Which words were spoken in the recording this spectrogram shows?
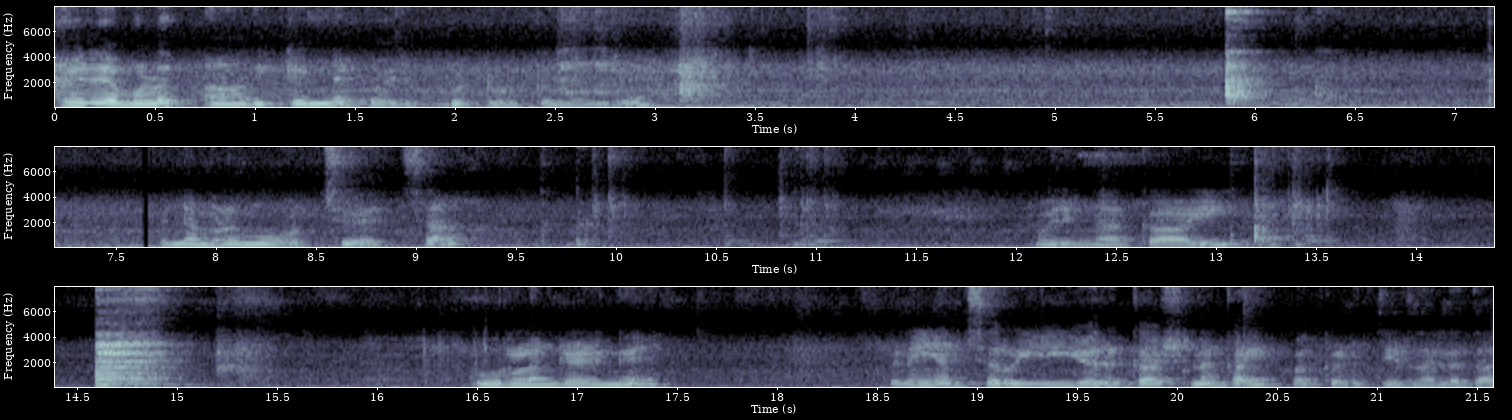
അതിൽ നമ്മൾ ആദ്യം തന്നെ പരിപ്പിട്ട് കൊടുക്കുന്നുണ്ട്. പിന്നെ നമ്മൾ മുറിച്ച് വെച്ച മുരിങ്ങാക്കായി ഉരുളൻകിഴങ്ങ്. പിന്നെ ഞാൻ ചെറിയൊരു കഷ്ണം കയ്പൊക്കെ എടുത്തിരുന്നല്ലോ. അതാ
